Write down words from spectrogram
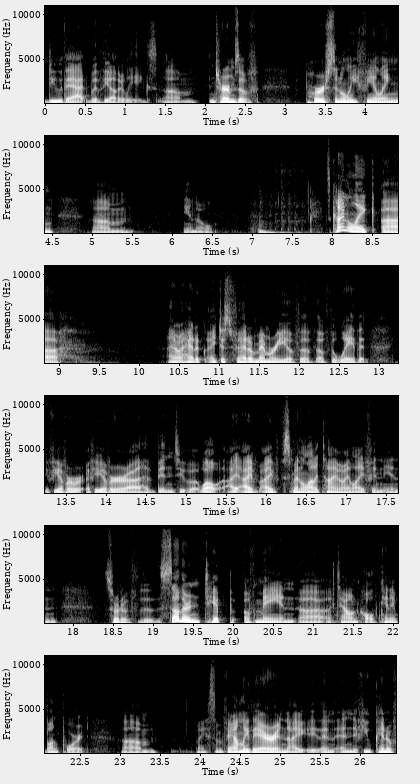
do that with the other leagues um, in terms of personally feeling, um, you know, it's kind of like uh, I don't know. I had a, I just had a memory of, of, of the way that if you ever if you ever uh, have been to well, I, I've I've spent a lot of time in my life in in sort of the, southern tip of Maine, uh, a town called Kennebunkport. Um, have some family there, and I and and if you kind of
